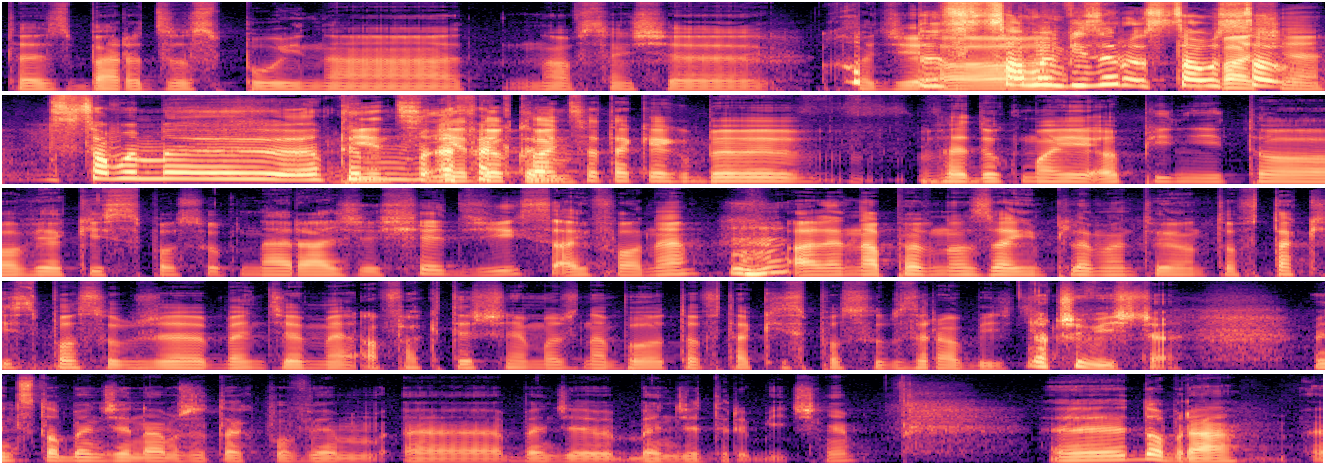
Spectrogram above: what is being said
to jest bardzo spójna, no w sensie chodzi z o... całym wizerunkiem, z, cał, z, cał, Właśnie. z całym e, tym Więc nie efektem. do końca tak jakby według mojej opinii to w jakiś sposób na razie siedzi z iPhone'em, Mhm. ale na pewno zaimplementują to w taki sposób, że będziemy, a faktycznie można było to w taki sposób zrobić. Oczywiście. Więc to będzie nam, że tak powiem, e, będzie, będzie trybić, nie? E, dobra. E,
